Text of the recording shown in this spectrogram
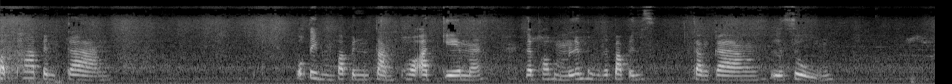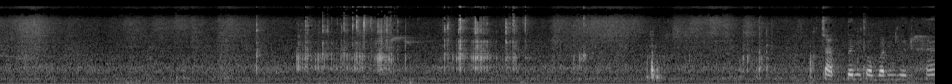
ปาพเป็นกลางปกติผมปรับเป็นต่ำพออัดเกมนะ แต่พอผมเล่นผมจะปรับเป็นกลางๆหรือสูงจัดเป็นกับวันหยุดฮะ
